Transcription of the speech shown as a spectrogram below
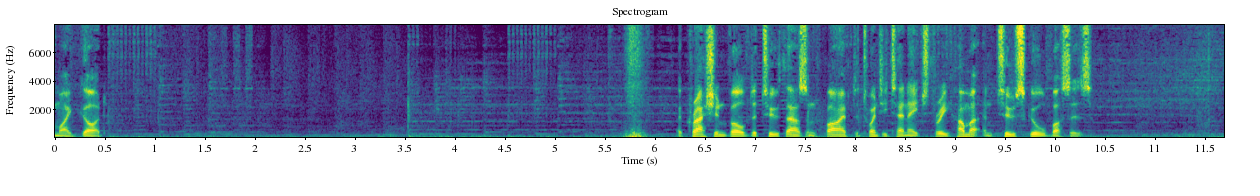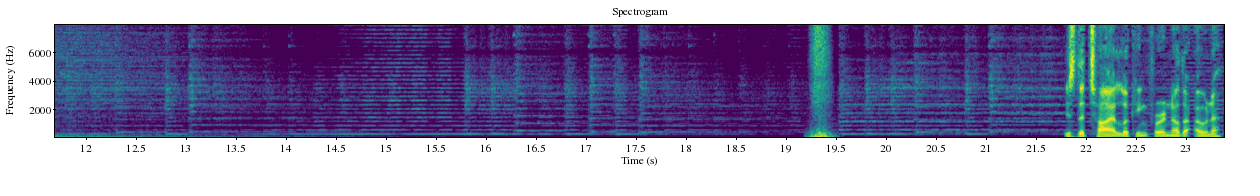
Oh my god. A crash involved a 2005 to 2010 H3 Hummer and two school buses. Is the tyre looking for another owner?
